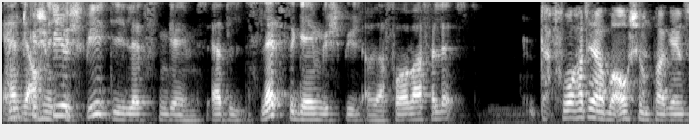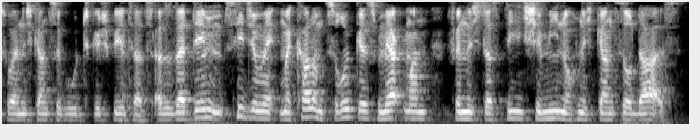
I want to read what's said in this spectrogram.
er hat ja auch nicht gespielt die letzten Games. Er hat das letzte Game gespielt, aber davor war er verletzt. Davor hat er aber auch schon ein paar Games, wo er nicht ganz so gut gespielt hat. Also seitdem CJ Mc- McCollum zurück ist, merkt man, finde ich, dass die Chemie noch nicht ganz so da ist.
